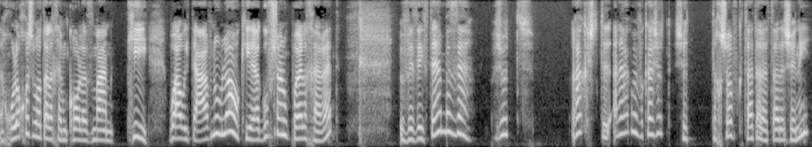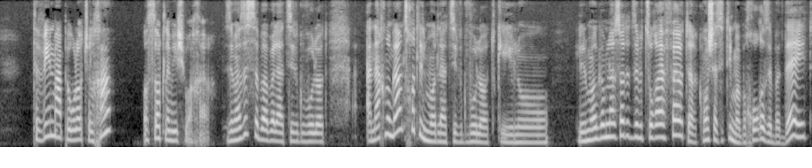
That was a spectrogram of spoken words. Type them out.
אנחנו לא חושבות עליכם כל הזמן כי וואו התאהבנו, לא, כי הגוף שלנו פועל אחרת. וזה יסתיים בזה, פשוט, רק, שת, אני רק מבקשת שתחשוב קצת על הצד השני, תבין מה הפעולות שלך עושות למישהו אחר. זה מה זה סבבה להציב גבולות. אנחנו גם צריכות ללמוד להציב גבולות, כאילו, ללמוד גם לעשות את זה בצורה יפה יותר, כמו שעשיתי עם הבחור הזה בדייט,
